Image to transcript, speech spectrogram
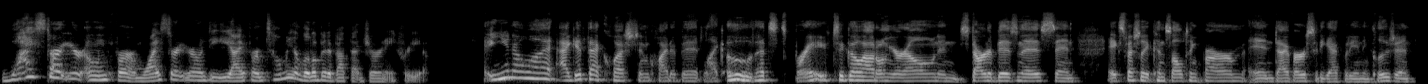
why start your own firm? Why start your own DEI firm? Tell me a little bit about that journey for you. You know what? I get that question quite a bit like, oh, that's brave to go out on your own and start a business, and especially a consulting firm in diversity, equity, and inclusion.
